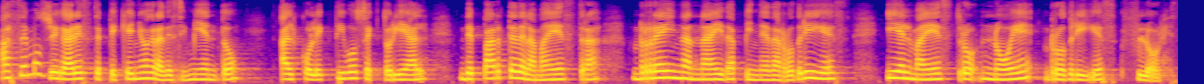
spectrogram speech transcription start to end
hacemos llegar este pequeño agradecimiento al colectivo sectorial de parte de la maestra Reina Naida Pineda Rodríguez y el maestro Noé Rodríguez Flores.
